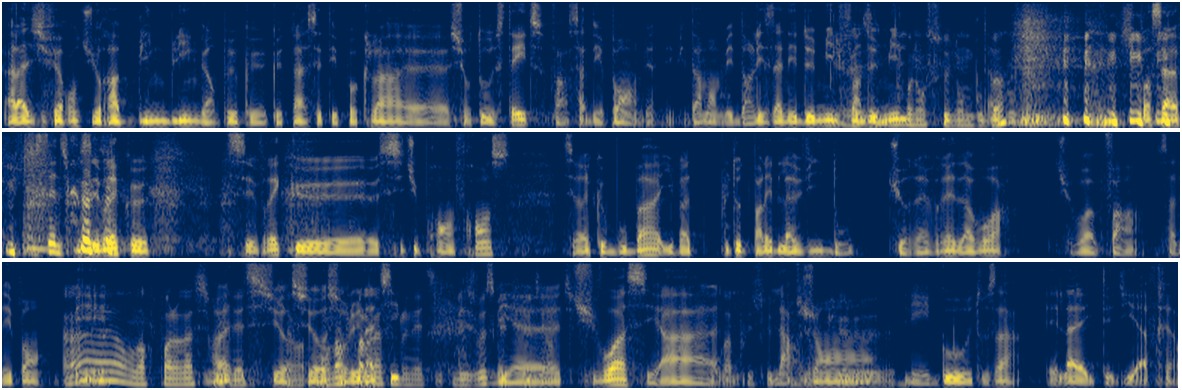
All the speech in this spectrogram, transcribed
À la différence du rap bling bling un peu que, que tu as à cette époque-là, euh, surtout aux States. Enfin, ça dépend, bien évidemment, mais dans les années 2000, fin Vas-y, 2000, prononce le nom de Booba. beaucoup- je pensais à 50 Cent, mais c'est vrai que c'est vrai que si tu prends en France, c'est vrai que Booba, il va plutôt te parler de la vie dont tu rêverais d'avoir. Tu vois, enfin, ça dépend. Ah, mais on en reparlera sur Ouais, Lunatic. sur- hein. sur- On sur Lunatic. Lunatic, Mais je vois ce que mais, tu veux dire. euh, petit tu vois, c'est ah, l'argent, le- l'ego, tout ça. Et là, il te dit, ah frère,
